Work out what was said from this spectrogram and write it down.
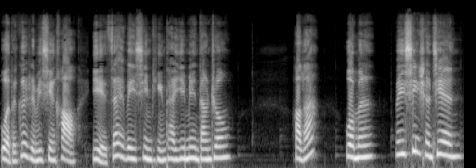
我的个人微信号也在微信平台页面当中。好了，我们微信上见。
